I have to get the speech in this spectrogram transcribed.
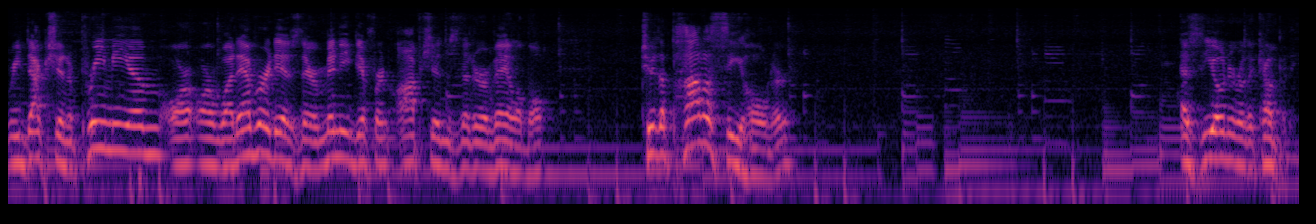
reduction of premium, or, or whatever it is. There are many different options that are available to the policyholder as the owner of the company.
